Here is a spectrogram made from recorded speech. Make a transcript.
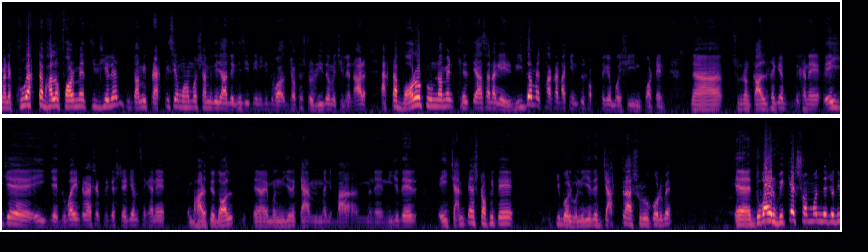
মানে খুব একটা ভালো ফর্মে ছিলেন, কিন্তু আমি প্র্যাকটিসে মোহাম্মদ শামিকে যা দেখেছি, তিনি কিন্তু যথেষ্ট রিদমে ছিলেন। আর একটা বড় টুর্নামেন্ট খেলতে আসার আগে রিদমে থাকাটা কিন্তু সব থেকে বেশি ইম্পর্টেন্ট সুতরাং কাল থেকে এখানে এই যে এই যে দুবাই ইন্টারন্যাশনাল ক্রিকেট স্টেডিয়াম সেখানে ভারতীয় দল এবং নিজেদের মানে মানে নিজেদের এই চ্যাম্পিয়ন্স ট্রফিতে কি বলব, নিজেদের যাত্রা শুরু করবে। দুবাইয়ের উইকেট সম্বন্ধে যদি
